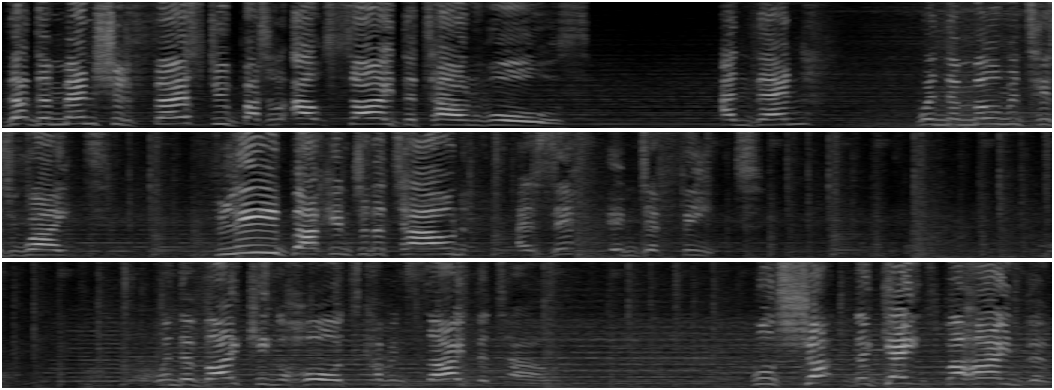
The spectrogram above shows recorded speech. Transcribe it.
that the men should first do battle outside the town walls. And then, when the moment is right, flee back into the town as if in defeat. When the Viking hordes come inside the town, we'll shut the gates behind them,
